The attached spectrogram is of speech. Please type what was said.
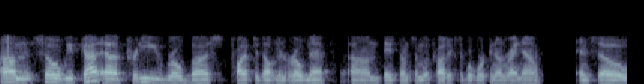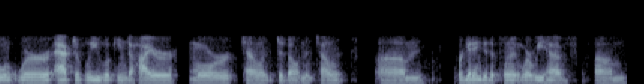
Um, so we've got a pretty robust product development roadmap um, based on some of the projects that we're working on right now. And so we're actively looking to hire more talent, development talent. Um, we're getting to the point where we have um,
